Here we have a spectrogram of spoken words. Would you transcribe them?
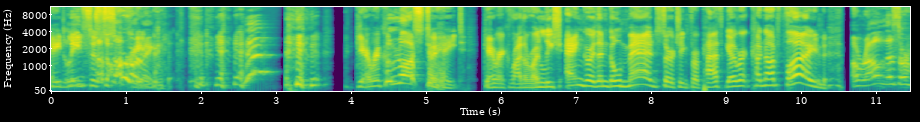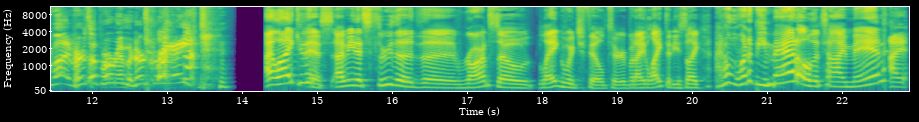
Hate leads, Leads to, to suffering. Garik lost to hate. Garik rather unleash anger than go mad searching for path Garik cannot find. Around the survivors, a perimeter create. I like this. I mean, it's through the the Ronso language filter, but I like that he's like, I don't want to be mad all the time, man. I,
